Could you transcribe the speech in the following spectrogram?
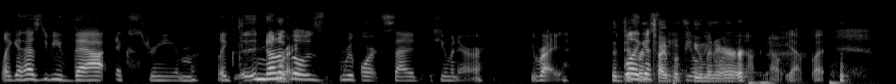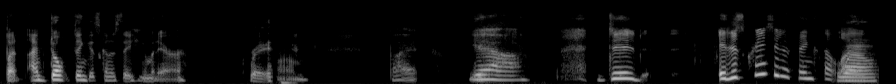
like it has to be that extreme like none of Right. those reports said human error right The different guess type of human error. not be out yet but but i don't think it's going to say human error Right. um but Yeah. yeah did it is crazy to think that like Wow.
